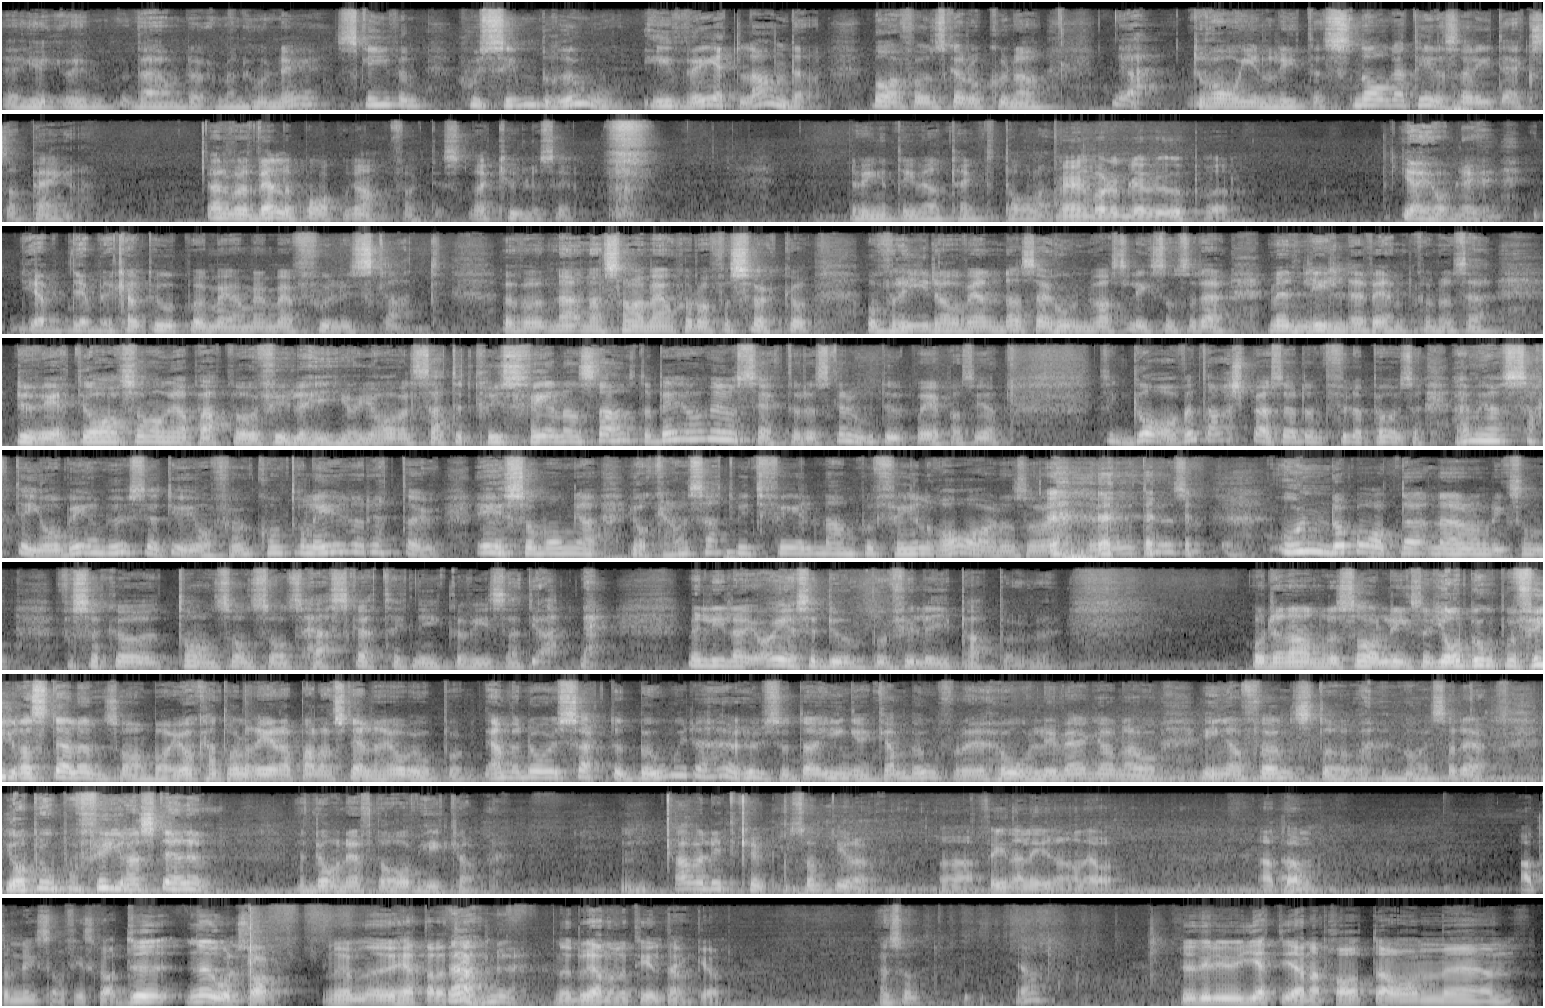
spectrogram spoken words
eh, i, i Värmdö. Men hon är skriven hos sin bror i Vetlanda. Bara för att hon ska då kunna ja, dra in lite, snaga till sig lite extra pengar. Ja, det var ett väldigt bra program faktiskt. Det var kul att se. Det var ingenting vi hade tänkt tala om. Men var du, blev du upprörd? Ja, jag blev... Jag, jag blev kanske inte upprörd mer, men jag full i skratt. Över när, när sådana människor då försöker att vrida och vända sig. Hon var liksom sådär Men lille vän kunde säga du vet, jag har så många papper att fylla i och jag har väl satt ett kryss fel någonstans. Då ber jag om ursäkt och det ska nog inte upprepas igen. Så gav inte Aschberg sig att de fyller på sig. Nej men jag har sagt det, jag ber om ursäkt. Jag får kontrollera detta ju. Det är så många. Jag kan ha satt mitt fel namn på fel rad och sådär. Det är så underbart när, när de liksom försöker ta en sån sorts härskarteknik och visa att ja, nej. Men lilla jag är så dum på att fylla i papper. Och den andra sa liksom, jag bor på fyra ställen, sa han bara. Jag kan hålla reda på alla ställen jag bor på. Ja, men då har ju sagt att bo i det här huset där ingen kan bo för det är hål i väggarna och inga fönster och sådär. Jag bor på fyra ställen. Men dagen efter avgick han. Mm. Det var lite kul. Sånt gillar. Ja, fina lirare ändå. Att de... Ja. Att de liksom finns kvar. Du, nu Olsson. Nu, nu hettar det till. Ja, nu. nu bränner det till, ja. tänker jag. Alltså? Ja. Du vill ju jättegärna prata om... Eh,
